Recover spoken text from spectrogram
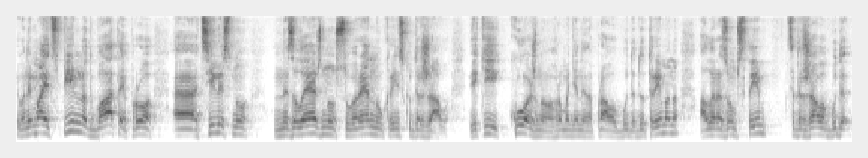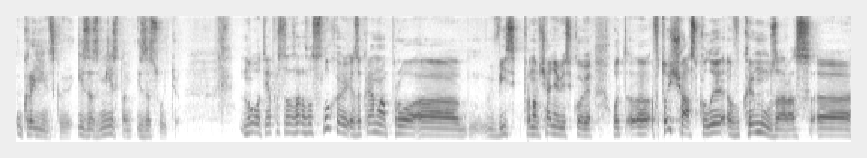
і вони мають спільно дбати про е, цілісну. Незалежну суверенну українську державу, в якій кожного громадянина право буде дотримано, але разом з тим ця держава буде українською і за змістом, і за суттю. Ну от я просто зараз вас слухаю, і зокрема про е, військ про навчання військові. От е, в той час, коли в Криму зараз е,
